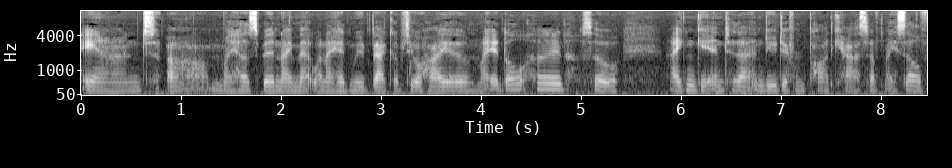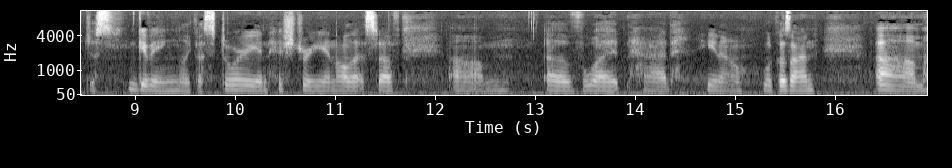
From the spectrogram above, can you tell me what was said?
and um, my husband i met when i had moved back up to ohio in my adulthood so i can get into that and do different podcasts of myself just giving like a story and history and all that stuff um, of what had you know what goes on. Um,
